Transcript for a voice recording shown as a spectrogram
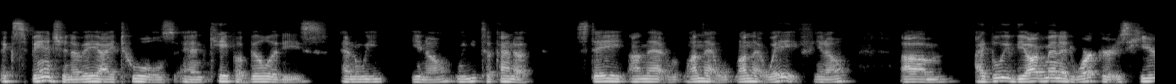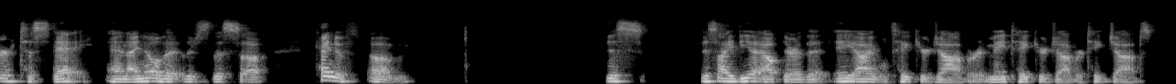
expansion of AI tools and capabilities, and we, you know, we need to kind of stay on that on that on that wave. You know, um, I believe the augmented worker is here to stay, and I know that there's this uh, kind of um, this this idea out there that AI will take your job or it may take your job or take jobs.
